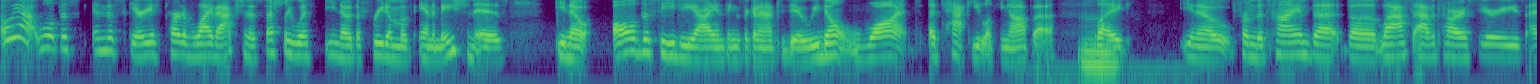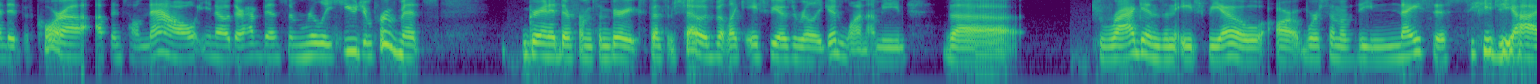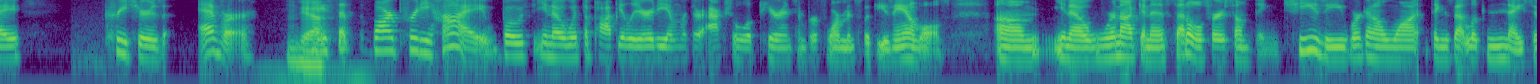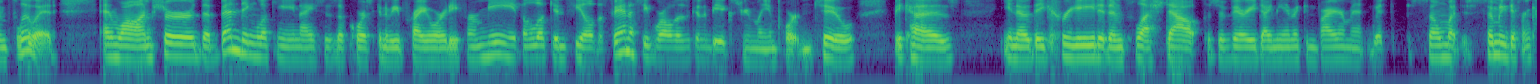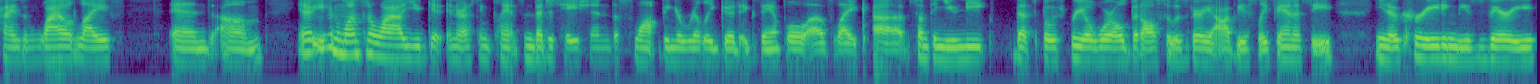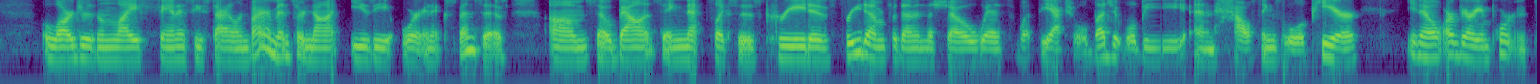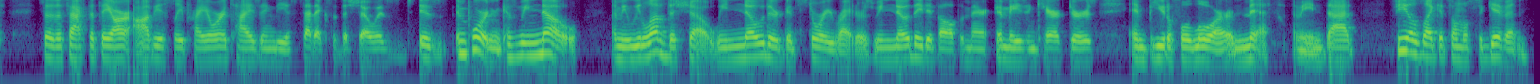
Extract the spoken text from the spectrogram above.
Oh yeah, well this and the scariest part of live action, especially with you know the freedom of animation, is you know all the CGI and things are going to have to do. We don't want a tacky looking Appa. Mm. Like, you know, from the time that the last Avatar series ended with Korra up until now, you know, there have been some really huge improvements. Granted, they're from some very expensive shows, but like HBO is a really good one. I mean, the dragons in HBO are were some of the nicest CGI creatures ever. Yeah. They set the bar pretty high, both, you know, with the popularity and with their actual appearance and performance with these animals. Um, you know, we're not going to settle for something cheesy. We're going to want things that look nice and fluid. And while I'm sure the bending looking nice is, of course, going to be priority for me, the look and feel of the fantasy world is going to be extremely important too, because you know they created and fleshed out such a very dynamic environment with so much so many different kinds of wildlife and um, you know even once in a while you get interesting plants and vegetation. The swamp being a really good example of like uh, something unique that's both real world but also is very obviously fantasy. You know creating these very larger than life fantasy style environments are not easy or inexpensive. Um, so balancing netflix's creative freedom for them in the show with what the actual budget will be and how things will appear you know are very important so the fact that they are obviously prioritizing the aesthetics of the show is is important because we know I mean, we love the show. We know they're good story writers. We know they develop ama- amazing characters and beautiful lore and myth. I mean, that feels like it's almost a given.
